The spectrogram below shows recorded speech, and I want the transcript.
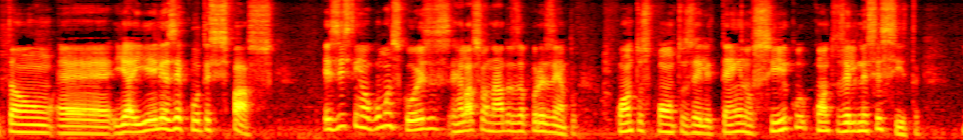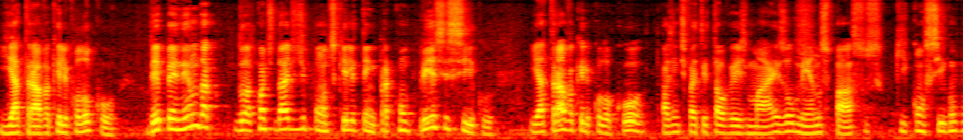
Então, é, e aí ele executa esses passos. Existem algumas coisas relacionadas a, por exemplo, quantos pontos ele tem no ciclo, quantos ele necessita e a trava que ele colocou. Dependendo da, da quantidade de pontos que ele tem para cumprir esse ciclo e a trava que ele colocou, a gente vai ter talvez mais ou menos passos que consigam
